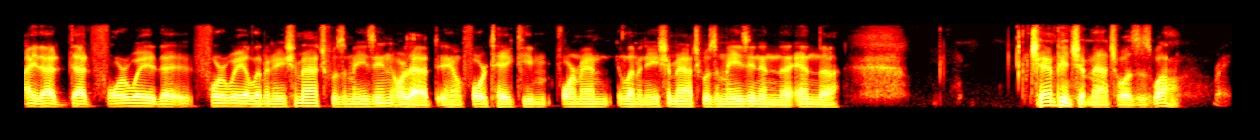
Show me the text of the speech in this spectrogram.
I that that four way the four way elimination match was amazing, or that you know four tag team four man elimination match was amazing, and the and the championship match was as well. Right.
